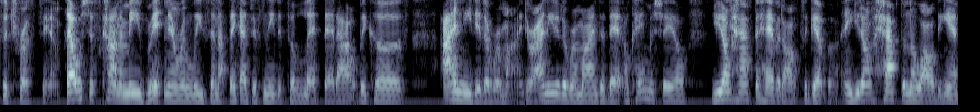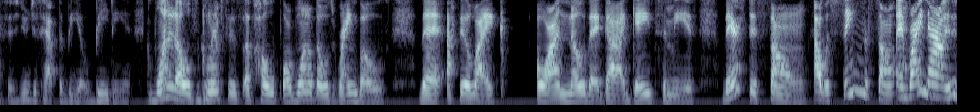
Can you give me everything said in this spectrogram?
to trust him. That was just kind of me venting and releasing. I think I just needed to let that out because I needed a reminder. I needed a reminder that, okay, Michelle, you don't have to have it all together and you don't have to know all the answers. You just have to be obedient. One of those glimpses of hope or one of those rainbows that I feel like or I know that God gave to me is there's this song. I was singing the song, and right now it's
